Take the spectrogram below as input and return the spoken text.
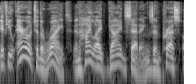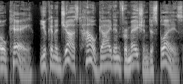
If you arrow to the right and highlight Guide Settings and press OK, you can adjust how guide information displays.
